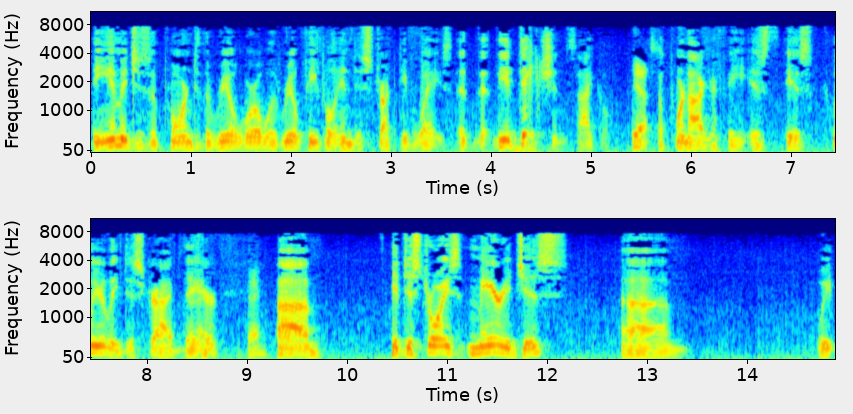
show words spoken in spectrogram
the images of porn to the real world with real people in destructive ways. The, the addiction cycle Yes. of pornography is is clearly described there. Okay. Um, it destroys marriages. Um, we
